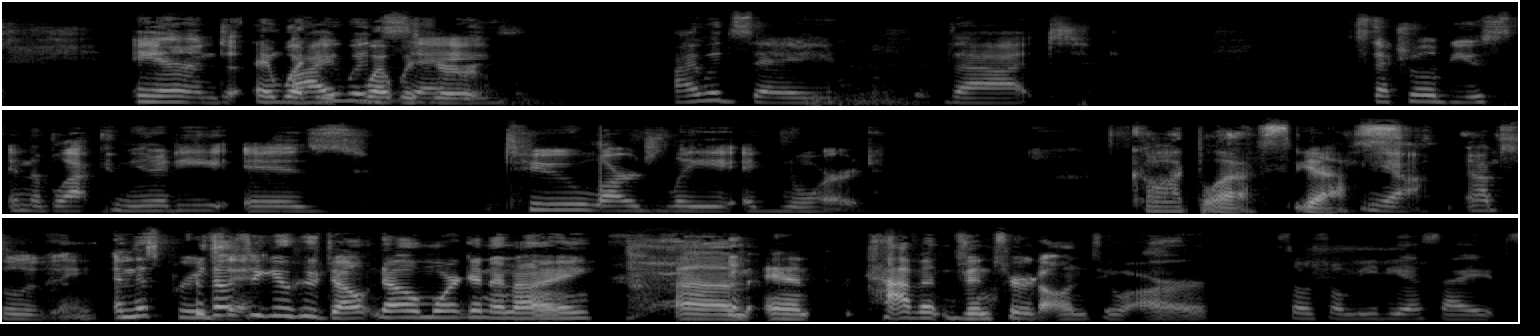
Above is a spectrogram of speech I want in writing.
and And what I would what was say, your- I would say that sexual abuse in the Black community is too largely ignored. God bless. Yes. Yeah, absolutely. And this proves For those it. of you who don't know Morgan and I, um, and haven't ventured onto our social media sites,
